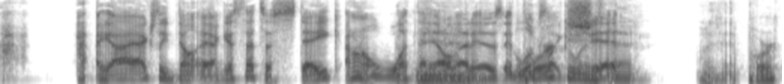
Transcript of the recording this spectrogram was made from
I, I actually don't. I guess that's a steak. I don't know what the hell that is. It looks Pork, like what is shit. that? What is that? Pork?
